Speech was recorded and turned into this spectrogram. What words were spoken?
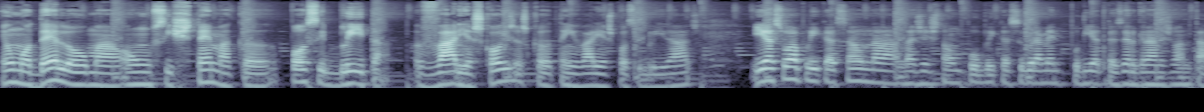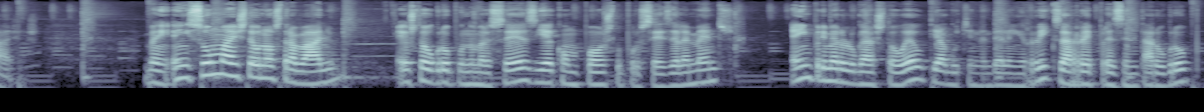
é um modelo ou, uma, ou um sistema que possibilita várias coisas, que tem várias possibilidades, e a sua aplicação na, na gestão pública seguramente podia trazer grandes vantagens. Bem, em suma, este é o nosso trabalho. Este é o grupo número 6 e é composto por seis elementos. Em primeiro lugar estou eu, Tiago Tinendela Henriques, a representar o grupo.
